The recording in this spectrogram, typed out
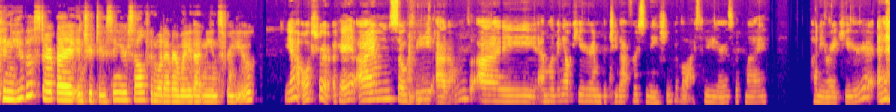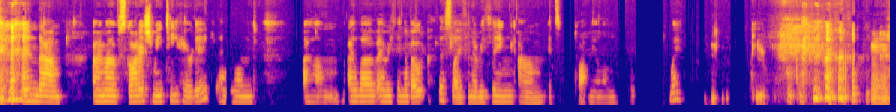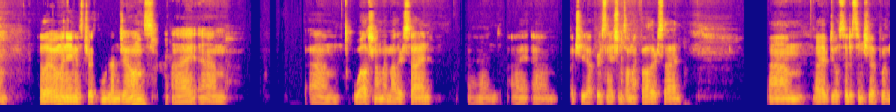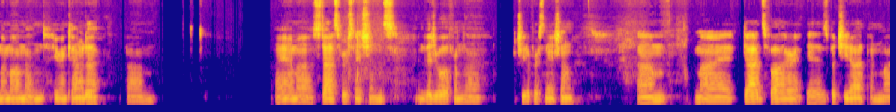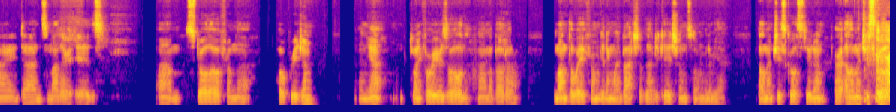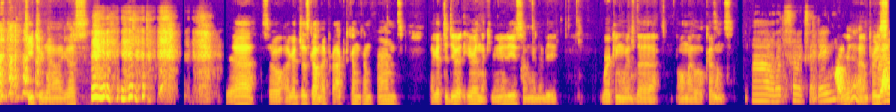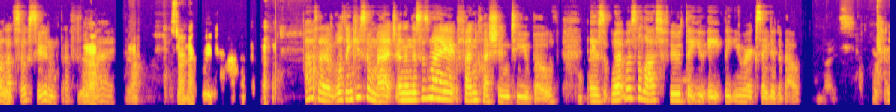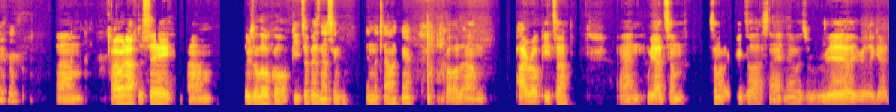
Can you both start by introducing yourself in whatever way that means for you? Yeah, oh sure. Okay, I'm Sophie Adams. I am living out here in Pacheedaht First Nation for the last few years with my honey right here, and um, I'm of Scottish Métis heritage, and um, I love everything about this life and everything um, it's taught me along the way. Cute. um, hello, my name is Tristan Dunn Jones. I am um, Welsh on my mother's side, and I am Pacheedaht First Nations on my father's side. Um, I have dual citizenship with my mom and here in Canada. Um, I am a Status First Nations individual from the Pacheedaht First Nation. Um, my dad's father is Pacheedaht, and my dad's mother is um, Stolo from the Hope region. And yeah, I'm 24 years old. I'm about a month away from getting my Bachelor of Education, so I'm going to be a elementary school student or elementary school teacher now, I guess. yeah, so I got, just got my practicum confirmed. I get to do it here in the community, so I'm going to be working with uh, all my little cousins. Wow, that's so exciting. Yeah, I'm pretty. Wow, stoked. that's so soon. That Yeah. by. Yeah, start next week. Awesome. Well, thank you so much. And then this is my fun question to you both Okay. is what was the last food that you ate that you were excited about? Nice. Okay. Um, I would have to say um, there's a local pizza business in, in the town here called um, Pyro Pizza, and we had some some of their pizza last night, and it was really really good.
